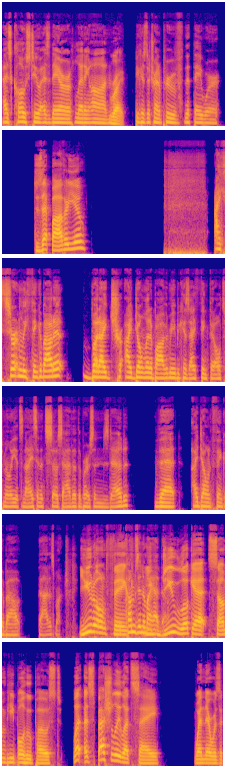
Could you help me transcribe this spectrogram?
as close to as they're letting on, Right. Because they're trying to prove that they were. Does that bother you? I certainly think about it, but I tr- I don't let it bother me because I think that ultimately it's nice and it's so sad that the person is dead that I don't think about that as much. You don't think it comes into my you- head, Do you look at some people who post, let especially let's say when there was a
